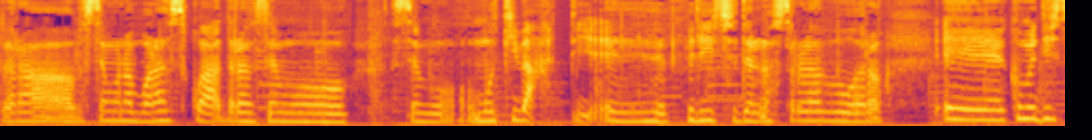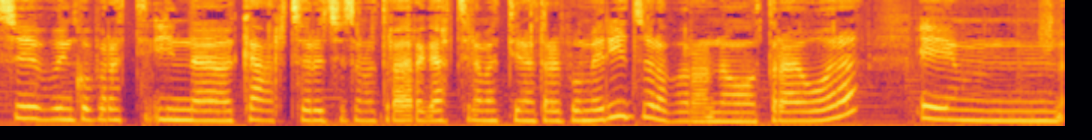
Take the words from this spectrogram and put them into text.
però siamo una buona squadra, siamo, siamo motivati e felici del nostro lavoro. E come dicevo, in, cooperati- in carcere ci sono tre ragazzi la mattina e tre il pomeriggio, lavorano tre ore. E, mm,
